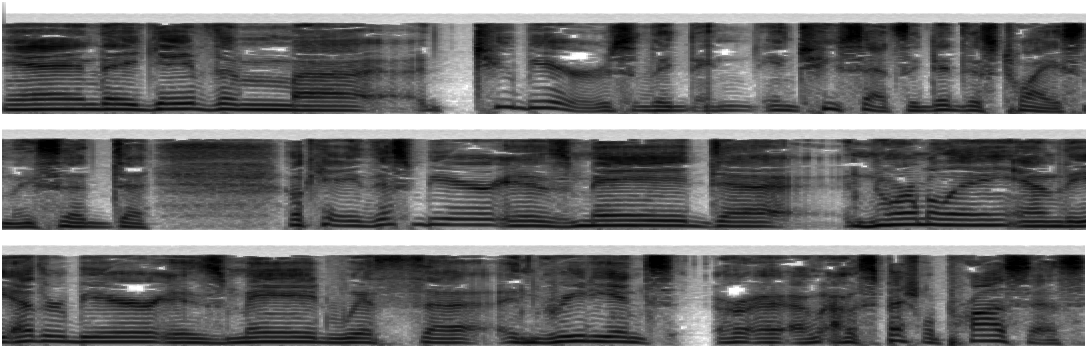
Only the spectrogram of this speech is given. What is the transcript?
And they gave them uh, two beers they, in, in two sets. They did this twice, and they said, uh, "Okay, this beer is made uh, normally, and the other beer is made with uh, ingredients or a, a, special process,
